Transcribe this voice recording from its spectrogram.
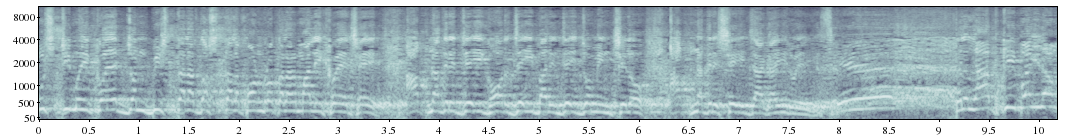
মুষ্টিময়ী কয়েকজন বিশতলা, দশতলা পনেরো তলার মালিক হয়েছে। আপনাদের যেই ঘর, যেই বাড়ি, যেই জমিন ছিল, আপনাদের সেই জায়গায় রয়ে গেছে। তাহলে লাভ কি পাইলাম?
